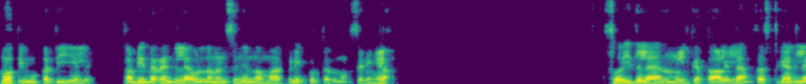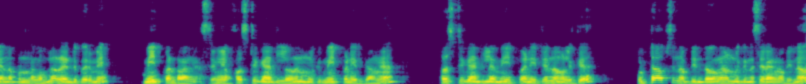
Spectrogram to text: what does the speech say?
நூற்றி முப்பத்தி ஏழு அப்படின்ற ரெண்டு லெவல் நம்ம என்ன செஞ்சிருந்தோம்? மார்க் பண்ணி கொடுத்துருந்தோம். சரிங்களா? ஸோ இதில் நம்மளுக்கு காலையில் ஃபர்ஸ்ட் கேண்டில் என்ன பண்ணாங்க அப்படின்னா ரெண்டு பேருமே மீட் பண்ணுறாங்க சரிங்களா? ஃபர்ஸ்ட் கேண்டில் வந்து நம்மளுக்கு மீட் பண்ணியிருக்காங்க ஃபர்ஸ்ட் கேண்டில் மீட் பண்ணிட்டு நம்மளுக்கு புட் ஆப்ஷன் அப்படின்றவங்க நம்மளுக்கு என்ன செய்கிறாங்க அப்படின்னா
